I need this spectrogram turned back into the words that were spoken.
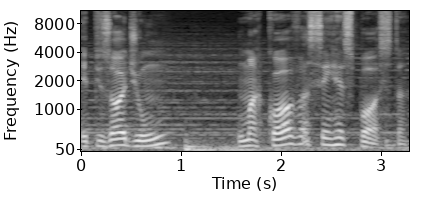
Episódio 1 Uma cova sem resposta.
